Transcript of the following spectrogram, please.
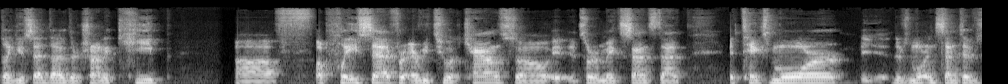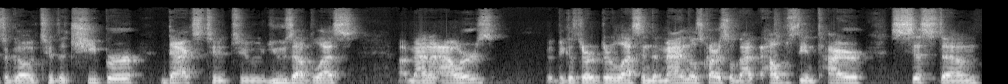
like you said, Doug, they're trying to keep uh, a play set for every two accounts. So it, it sort of makes sense that it takes more. There's more incentives to go to the cheaper decks to to use up less uh, mana hours because they're they're less in demand those cards, so that helps the entire system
